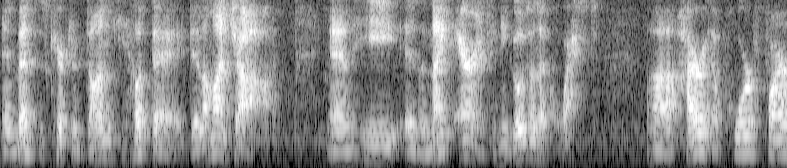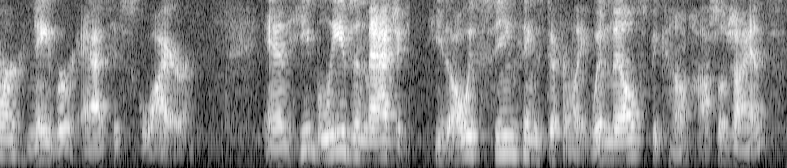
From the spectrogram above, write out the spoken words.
invents this character Don Quixote de la Mancha, and he is a knight errant, and he goes on a quest, uh, hiring a poor farmer neighbor as his squire. And he believes in magic. He's always seeing things differently. Windmills become hostile giants,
